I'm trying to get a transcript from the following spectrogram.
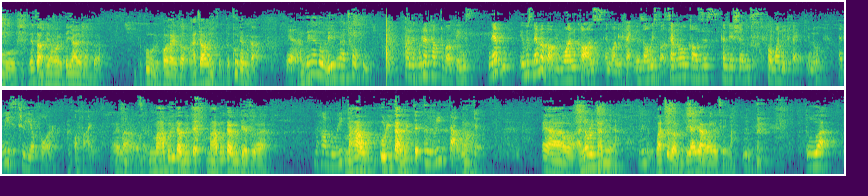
မြတ်စွာဘုရားဟောတဲ့တရားတွေမှာဆိုတခုဟောလိုက်တော့ဘာကြောင်းလဲဆိုတခုတည်းမက Yeah. အနည်းဆုံး၄၅6ခု When the Buddha talked about things, it was never about one cause and one effect. It was always about several causes, conditions for one effect, you know, at least three or four or five. Yeah, Mahabhurita Vite, Mahabhurita Vite Mahabhurita မဟာပုရိသဝိတ္တ Purita Vite. အဲဟာဟိုအနုရုဒ္ဓမြင်တာဟွာကျွတ်တော်သူတရားရသွားတဲ့ချိန်မှာ तू က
